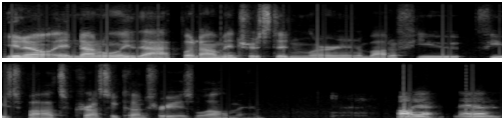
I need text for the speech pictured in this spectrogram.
you know, and not only that, but I'm interested in learning about a few few spots across the country as well, man. Oh yeah, and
